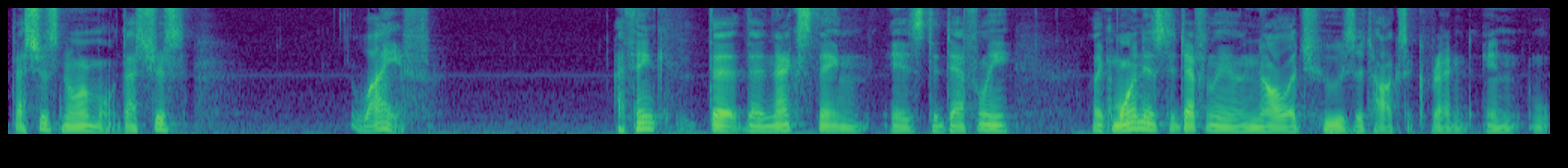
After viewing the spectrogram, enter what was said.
That's just normal. That's just life. I think the the next thing is to definitely like one is to definitely acknowledge who's a toxic friend and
